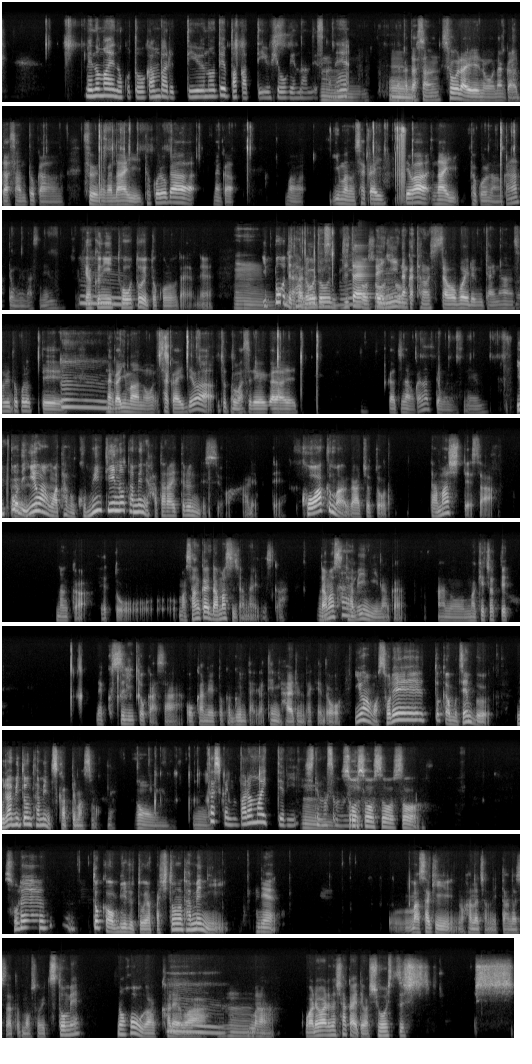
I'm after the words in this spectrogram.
目の前のことを頑張るっていうのでバカっていう表現なんですかね。うん。うんなんか打算、将来へのなんか打算とか、そういうのがないところが、なんか、まあ、今の社会ではないところなのかなって思いますね。逆に尊いところだよね、うん。一方で労働自体になんか楽しさを覚えるみたいなそういうところって、うん。なんか今の社会ではちょっと忘れがられがちなのかなって思いますね。一方でうん。イワンは多分コミュニティのために働いてるんですよあれって。小悪魔がちょっと騙してさなんかえっとまあ3回騙すじゃないですか。騙すたびになんか、あの負けちゃって、ね、薬とかさお金とか軍隊が手に入るんだけどイワンはそれとかも全部村人のために使ってますもんね、うん。うん。確かにばらまいてりしてますもんね。そうそうそうそう。それとかを見るとやっぱ人のためにねまあさっきの花ちゃんの言った話だともうそういう勤めの方が彼は、うんうん。まあ我々の社会では消失し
